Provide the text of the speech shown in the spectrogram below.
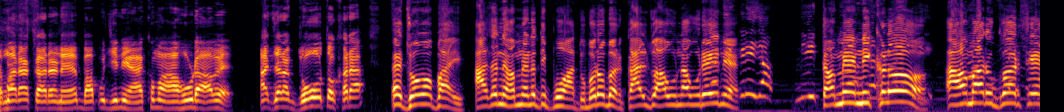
તમારા કારણે બાપુજીની આંખમાં આહુડા આવે. આ જરાક જોવો તો ખરા. એ જોવો ભાઈ આ છે ને અમને નથી પોહાતું બરોબર? કાલ જો આવું ના આવું રહી ને તમે નીકળો. આ અમારું ઘર છે.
